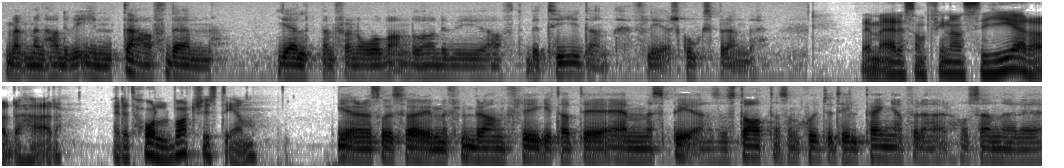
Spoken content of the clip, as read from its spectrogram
Men, men hade vi inte haft den hjälpen från ovan, då hade vi ju haft betydande fler skogsbränder. Vem är det som finansierar det här? Är det ett hållbart system? fungerar det så i Sverige med brandflyget att det är MSB, alltså staten, som skjuter till pengar för det här och sen är det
